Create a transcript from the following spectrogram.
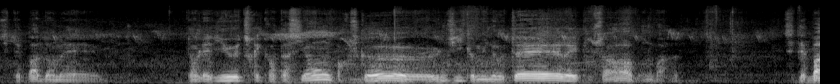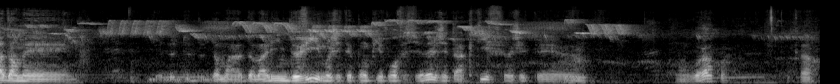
c'était pas dans mes dans les lieux de fréquentation parce que euh, une vie communautaire et tout ça, bon bah c'était pas dans mes dans ma, dans ma ligne de vie. Moi j'étais pompier professionnel, j'étais actif, j'étais euh, donc voilà quoi. D'accord.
